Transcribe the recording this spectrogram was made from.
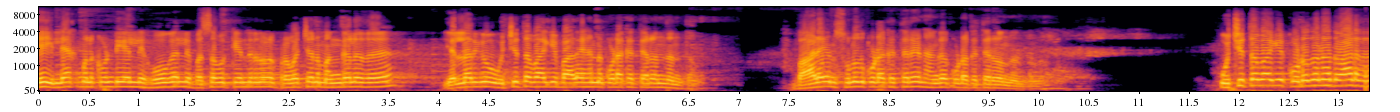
ಏ, ಇಲ್ಯಾಕೆ ಮಲ್ಕೊಂಡಿ ಅಲ್ಲಿ? ಹೋಗಲ್ಲಿ ಬಸವ ಕೇಂದ್ರದೊಳಗೆ ಪ್ರವಚನ ಮಂಗಲದ? ಎಲ್ಲರಿಗೂ ಉಚಿತವಾಗಿ ಬಾಳೆಹಣ್ಣು ಕೊಡಕತ್ಯಾರ ಅಂದಂತ. ಬಾಳೆಹಣ್ಣು ಸುಲಿದು ಕೊಡಕತ್ಯಾರ ಏನು ಹಂಗೆ ಕೊಡಕತ್ಯಾರ ಅಂದಂತ. ಉಚಿತವಾಗಿ ಕೊಡೋದನ್ನೋದು ಆಡದ.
